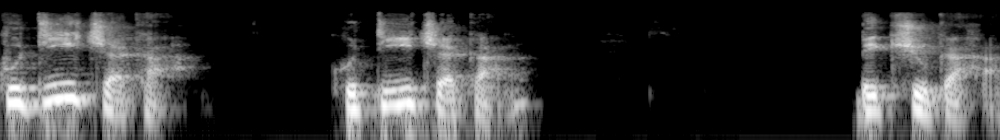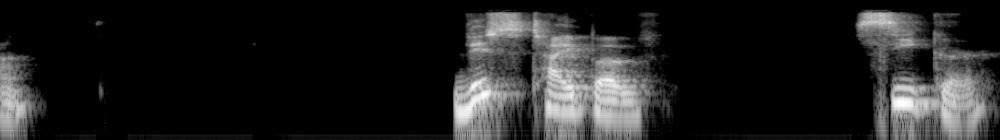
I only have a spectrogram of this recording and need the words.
kutichaka, kutichaka, bhikshukaha. This type of seeker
